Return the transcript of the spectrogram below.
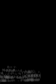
como un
